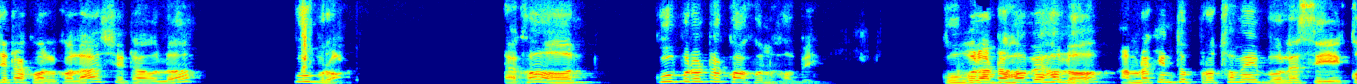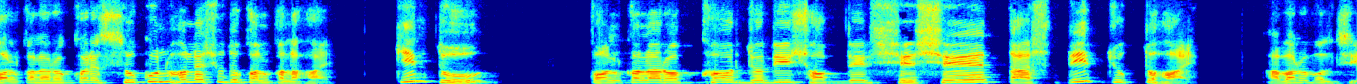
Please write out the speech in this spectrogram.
যেটা কলকলা, সেটা হলো কুবর। এখন, কুব্রটা কখন হবে? কুবলাটা হবে হলো, আমরা কিন্তু প্রথমেই বলেছি কলকলার অক্ষরে সুকুন হলে শুধু কলকলা হয়। কিন্তু কলকলার অক্ষর যদি শব্দের শেষে তাসদিদ যুক্ত হয়, আবারও বলছি,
